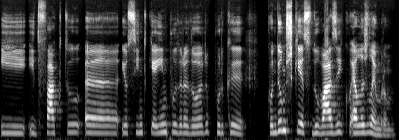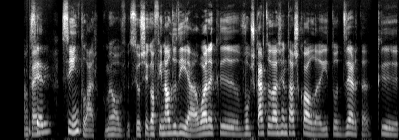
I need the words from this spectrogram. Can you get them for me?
E, e de facto uh, eu sinto que é empoderador porque quando eu me esqueço do básico, elas lembram-me ok? Sério? Sim, claro, como é óbvio. Se eu chego ao final do dia, a hora que vou buscar toda a gente à escola e estou deserta, que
